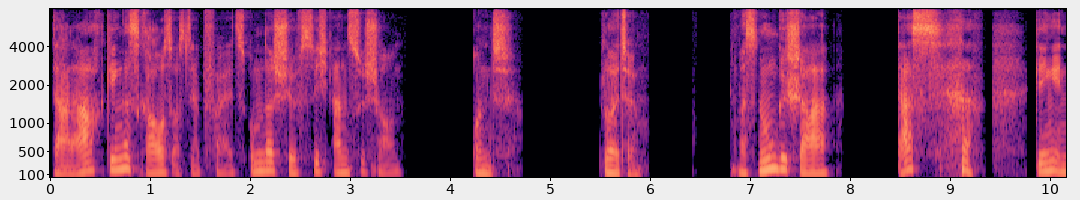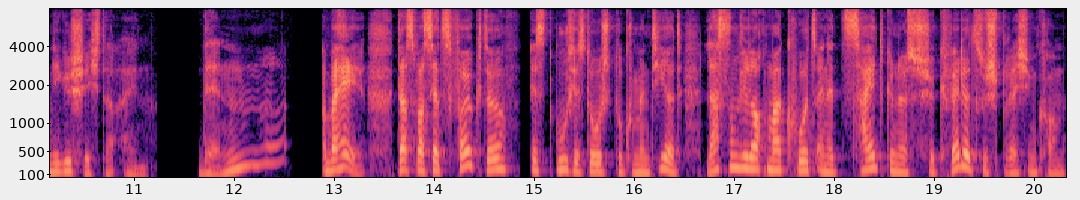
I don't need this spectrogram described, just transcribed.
Danach ging es raus aus der Pfalz, um das Schiff sich anzuschauen. Und Leute, was nun geschah, das ging in die Geschichte ein. Denn, aber hey, das, was jetzt folgte, ist gut historisch dokumentiert. Lassen wir doch mal kurz eine zeitgenössische Quelle zu sprechen kommen.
